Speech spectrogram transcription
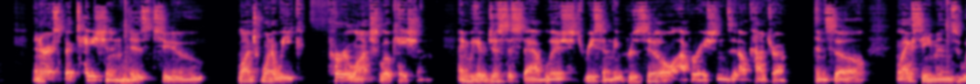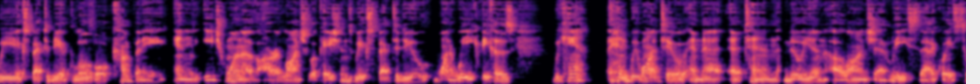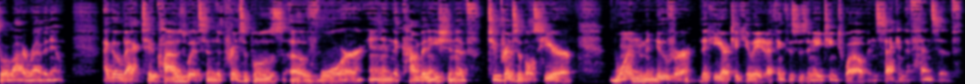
And our expectation is to launch one a week per launch location. And we have just established recently Brazil operations in Alcântara. And so, like Siemens, we expect to be a global company. And in each one of our launch locations, we expect to do one a week because we can and we want to. And that at 10 million a launch at least, that equates to a lot of revenue. I go back to Clausewitz and the principles of war and in the combination of two principles here. One, maneuver that he articulated, I think this is in 1812, and second, offensive.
